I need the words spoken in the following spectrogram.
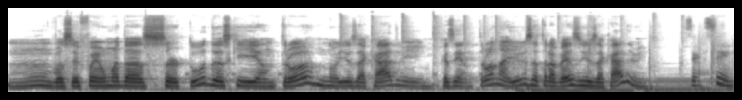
Hum, você foi uma das sortudas que entrou no Use Academy? Quer dizer, entrou na Use através do Use Academy? Sim, sim.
